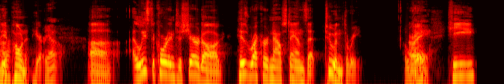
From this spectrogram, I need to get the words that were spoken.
the opponent here. Yeah. Uh, at least according to Sherdog, his record now stands at two and three. Okay. Right. He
